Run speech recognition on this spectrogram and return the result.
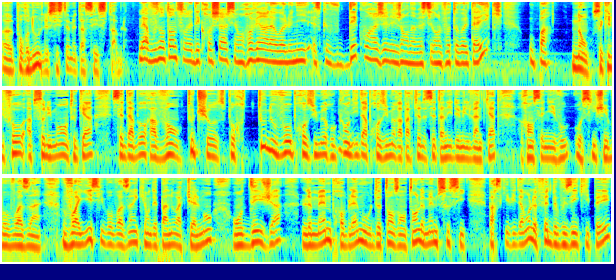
euh, pour nous, le système est assez stable. Mais à vous entendre sur les décrochages, si on revient à la Wallonie, est-ce que vous découragez les gens d'investir dans le photovoltaïque ou pas? Non, ce qu'il faut absolument, en tout cas, c'est d'abord avant toute chose pour tout nouveau prosumeur ou Mhm. candidat prosumeur à partir de cette année 2024, renseignez-vous aussi chez vos voisins. Voyez si vos voisins qui ont des panneaux actuellement ont déjà le même problème ou de temps en temps le même souci. Parce qu'évidemment, le fait de vous équiper,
